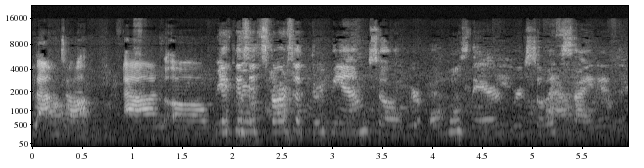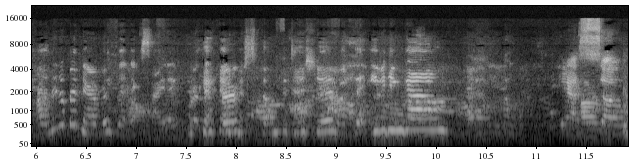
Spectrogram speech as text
glammed up. And uh, we Because it starts at 3 p.m., so we're almost there. We're so excited. A little bit nervous, but excited for the first competition with the evening gown. Yes, so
